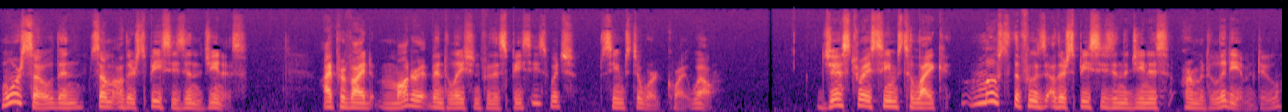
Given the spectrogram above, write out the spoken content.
more so than some other species in the genus. I provide moderate ventilation for this species, which seems to work quite well. Gestroi seems to like most of the foods other species in the genus Armadillidium do.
